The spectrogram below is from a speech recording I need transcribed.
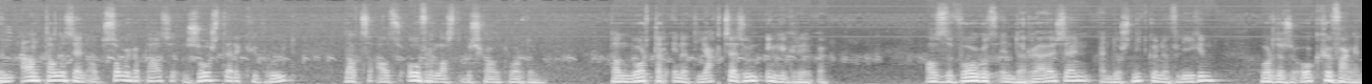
Hun aantallen zijn op sommige plaatsen zo sterk gegroeid dat ze als overlast beschouwd worden. Dan wordt er in het jachtseizoen ingegrepen. Als de vogels in de rui zijn en dus niet kunnen vliegen, worden ze ook gevangen.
